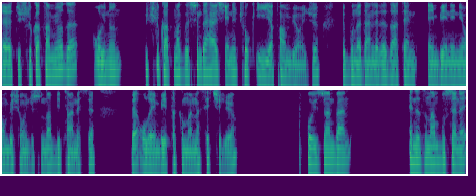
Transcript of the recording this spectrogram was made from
evet üçlük atamıyor da oyunun üçlük atmak dışında her şeyini çok iyi yapan bir oyuncu. Ve bu nedenle de zaten NBA'nin en iyi 15 oyuncusundan bir tanesi ve All NBA takımlarına seçiliyor. O yüzden ben en azından bu sene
